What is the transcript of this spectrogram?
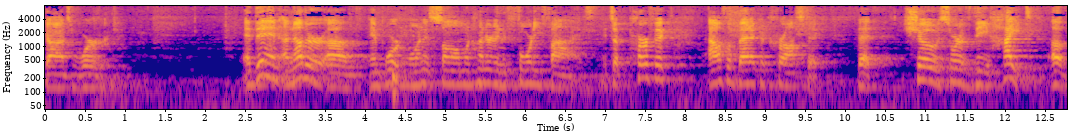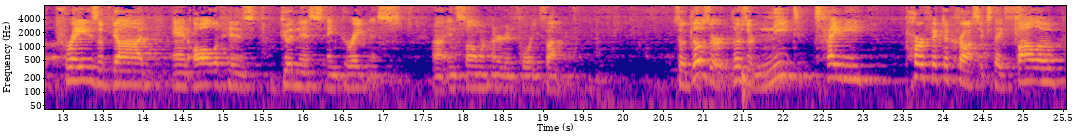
God's word. And then another uh, important one is Psalm 145. It's a perfect alphabetic acrostic that shows sort of the height of praise of God and all of His goodness and greatness uh, in Psalm 145. So those are those are neat, tidy, perfect acrostics. They follow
